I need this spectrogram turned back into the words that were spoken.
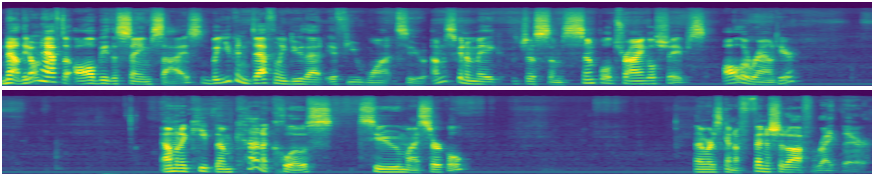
Now, they don't have to all be the same size, but you can definitely do that if you want to. I'm just going to make just some simple triangle shapes all around here. I'm going to keep them kind of close to my circle. Then we're just going to finish it off right there.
